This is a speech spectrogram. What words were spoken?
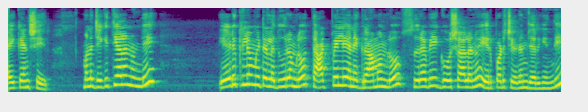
like and share. మన జగిత్యాల నుండి ఏడు కిలోమీటర్ల దూరంలో తాట్పల్లి అనే గ్రామంలో సురభి గోశాలను ఏర్పాటు చేయడం జరిగింది.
